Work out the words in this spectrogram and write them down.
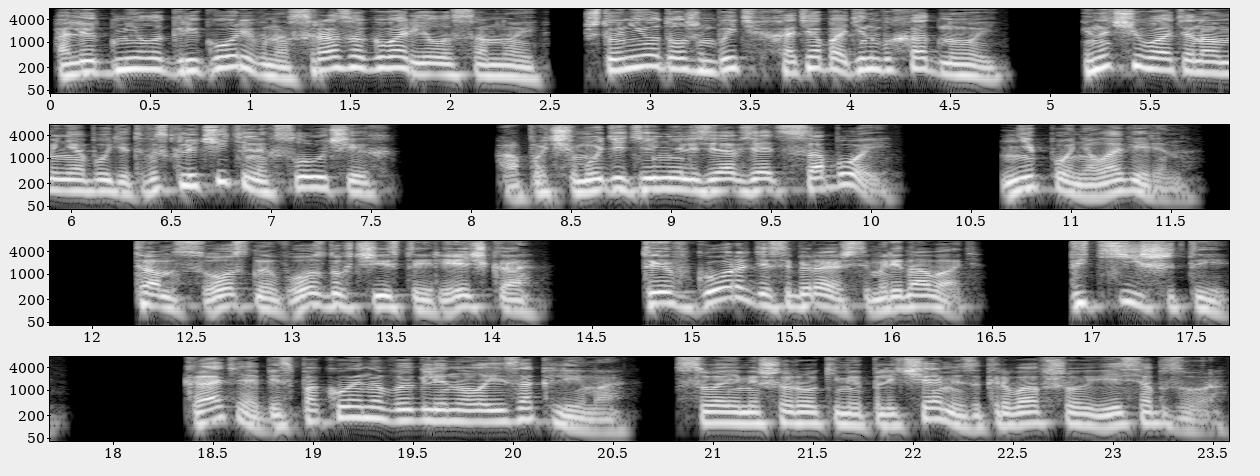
А Людмила Григорьевна сразу говорила со мной, что у нее должен быть хотя бы один выходной, и ночевать она у меня будет в исключительных случаях. «А почему детей нельзя взять с собой?» Не понял Аверин. «Там сосны, воздух чистый, речка. Ты в городе собираешься мариновать?» «Да тише ты!» Катя беспокойно выглянула из-за Клима, своими широкими плечами закрывавшего весь обзор.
